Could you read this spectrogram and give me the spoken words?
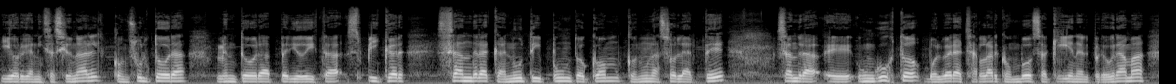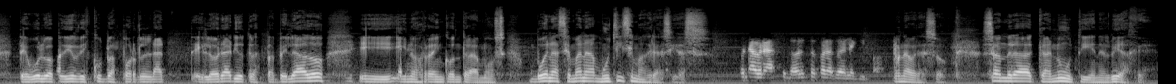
y organizacional, consultora, mentora, periodista, speaker, sandracanuti.com con una sola T. Sandra, eh, un gusto volver a charlar con vos aquí en el programa. Te vuelvo a pedir disculpas por el horario traspapelado y, y nos reencontramos. Buena semana, muchísimas gracias. Un abrazo, un abrazo para todo el equipo. Un abrazo. Sandra Canuti en el viaje.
